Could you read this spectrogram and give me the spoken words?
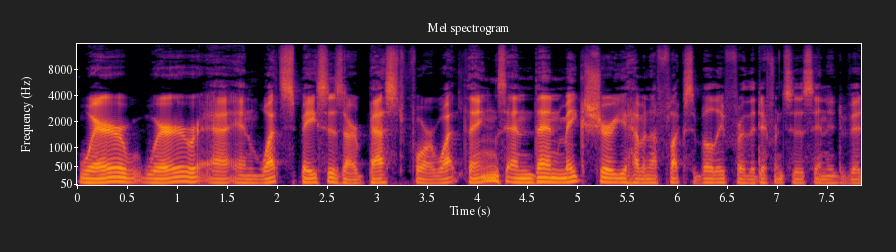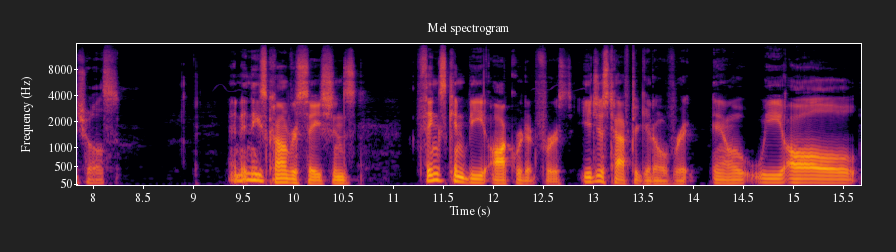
where where uh, and what spaces are best for what things and then make sure you have enough flexibility for the differences in individuals. And in these conversations things can be awkward at first. You just have to get over it. You know, we all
